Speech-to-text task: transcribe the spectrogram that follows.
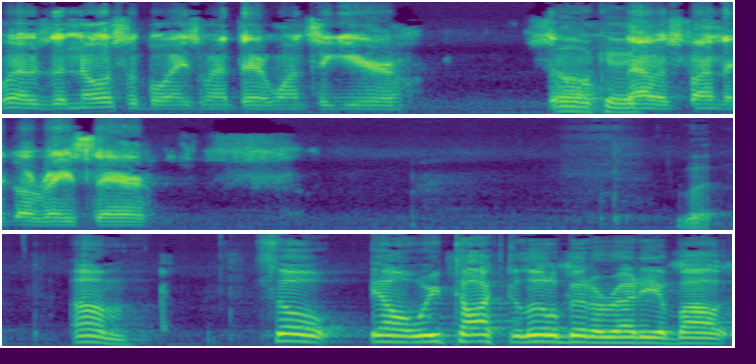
well, it was the Nosa boys went there once a year, so Okay. that was fun to go race there. But um, so you know, we talked a little bit already about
